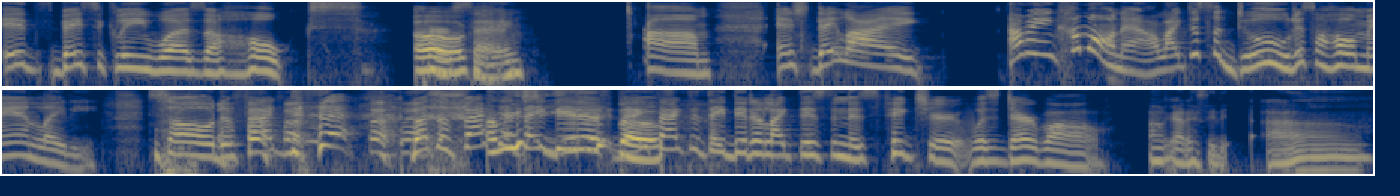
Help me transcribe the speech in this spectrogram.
it basically was a hoax. per Oh, okay. se. Um, and sh- they like. I mean, come on now. Like, this a dude. This a whole man lady. So the fact that, but the fact I mean, that they did is, it, though. the fact that they did it like this in this picture was dirtball. I gotta see it. Um,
